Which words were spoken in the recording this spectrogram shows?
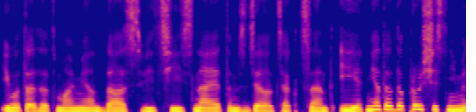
и вот этот момент, да, светить, на этом сделать акцент. И мне тогда проще с ними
